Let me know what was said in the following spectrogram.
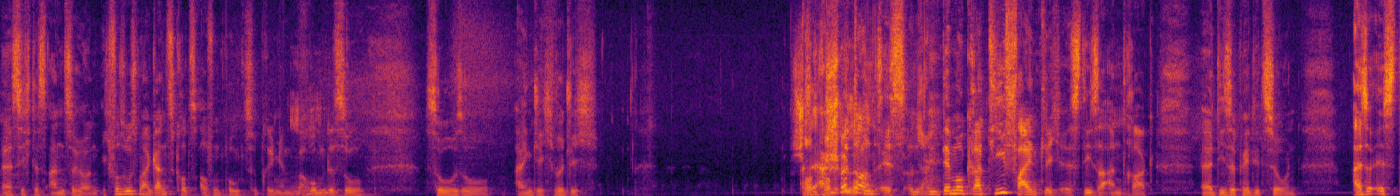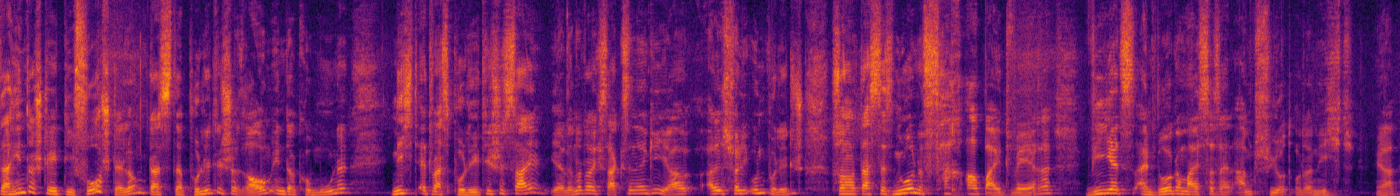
äh, sich das anzuhören. Ich versuche es mal ganz kurz auf den Punkt zu bringen, warum das so, so, so eigentlich wirklich schon also erschütternd ist und, Ja. und demokratiefeindlich ist, dieser Antrag, äh, diese Petition. Also es, dahinter steht die Vorstellung, dass der politische Raum in der Kommune nicht etwas Politisches sei, ihr erinnert euch, Sachsenenergie, ja, alles völlig unpolitisch, sondern dass das nur eine Facharbeit wäre, wie jetzt ein Bürgermeister sein Amt führt oder nicht. Ja?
